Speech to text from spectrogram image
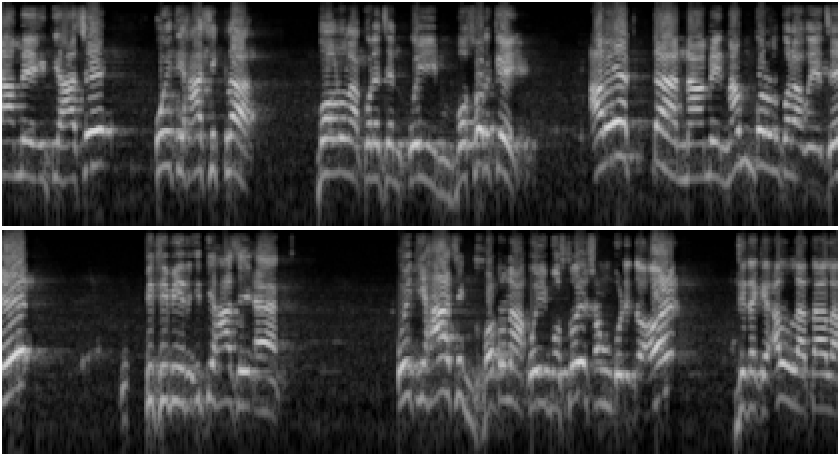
নামে ইতিহাসে ঐতিহাসিকরা বর্ণনা করেছেন, ওই বছরকে আরও একটা নামে নামকরণ করা হয়েছে। পৃথিবীর ইতিহাসে এক ঐতিহাসিক ঘটনা ওই বছরে সংঘটিত হয়, যেটাকে আল্লাহ তাআলা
